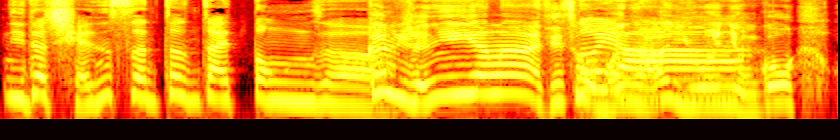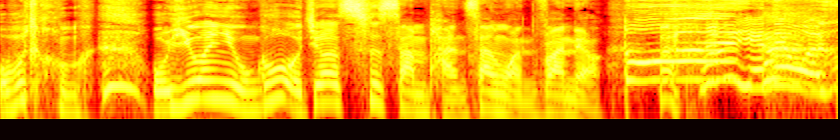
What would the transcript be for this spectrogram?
你的全身正在动着。跟人一样啦，其实我们好像游完泳过后，我不懂，我游完泳过后我就要吃三盘三碗饭了，对，原来可是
